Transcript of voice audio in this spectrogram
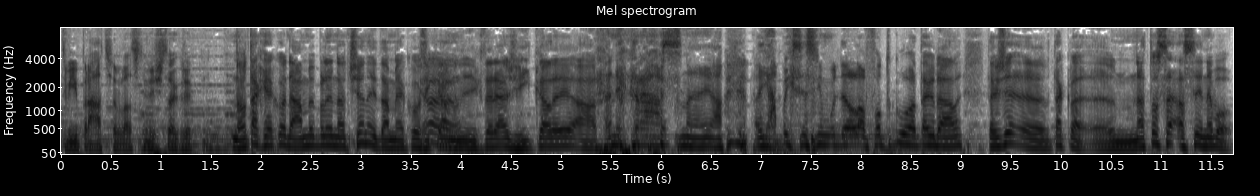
tvý práce vlastně, když to tak řeknu. No tak jako dámy byly nadšeny, tam jako říkám, jo. některé až hýkaly a ten je krásný a, a já bych si s ním udělala fotku a tak dále. Takže eh, takhle, eh, na to se asi, nebo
